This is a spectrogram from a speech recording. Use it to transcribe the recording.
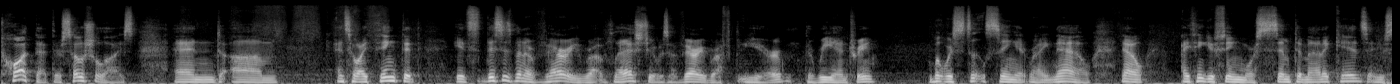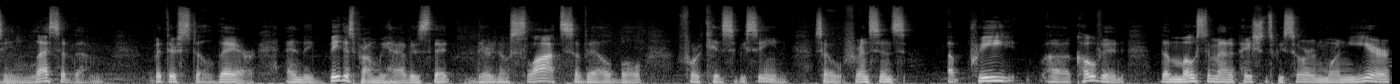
taught that they're socialized, and um, and so I think that it's this has been a very rough. Last year was a very rough year, the reentry, but we're still seeing it right now. Now I think you're seeing more symptomatic kids and you're seeing less of them, but they're still there. And the biggest problem we have is that there are no slots available for kids to be seen. So, for instance, pre uh, COVID, the most amount of patients we saw in one year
